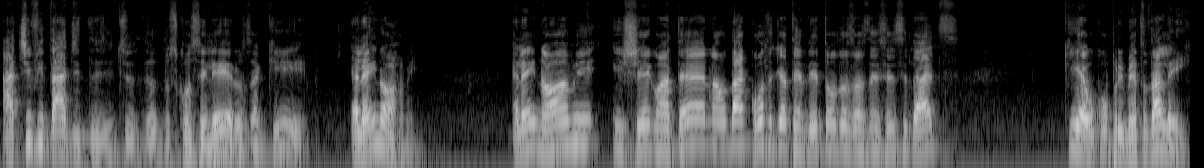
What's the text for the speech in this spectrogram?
a atividade de, de, dos conselheiros aqui, ela é enorme. Ela é enorme e chegam até não dar conta de atender todas as necessidades, que é o cumprimento da lei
